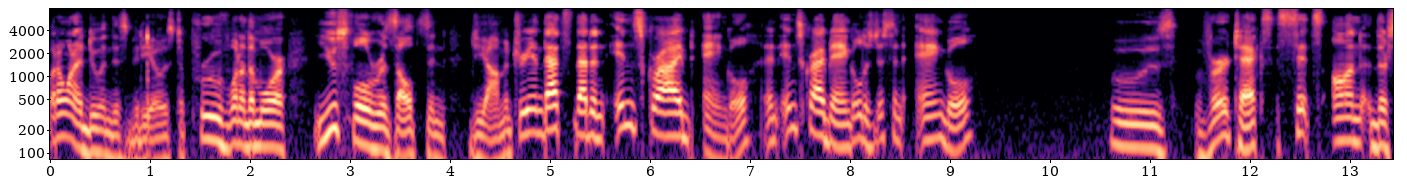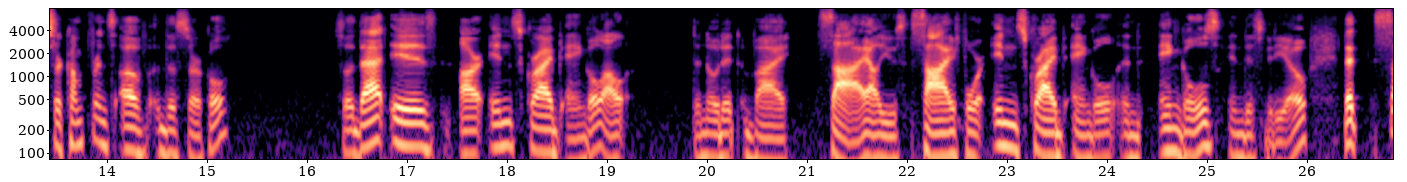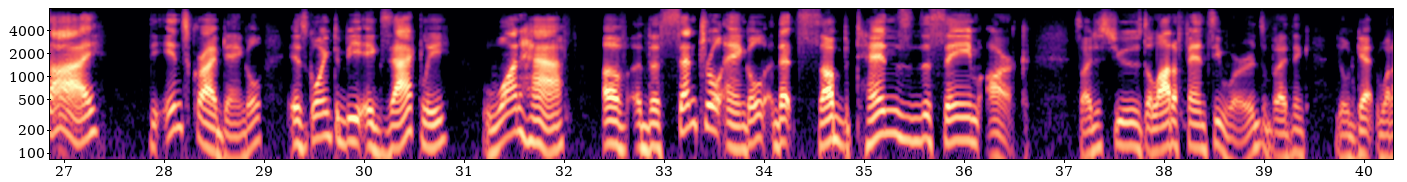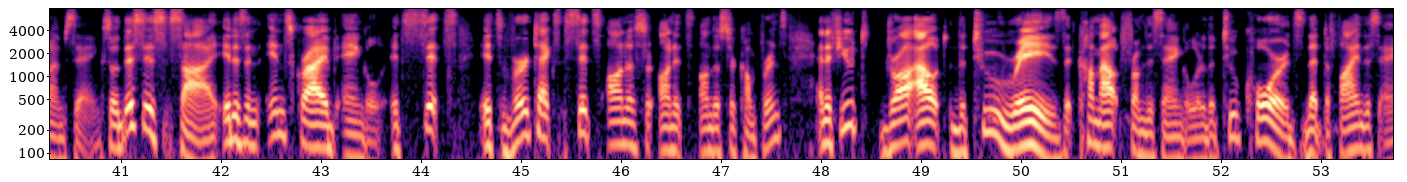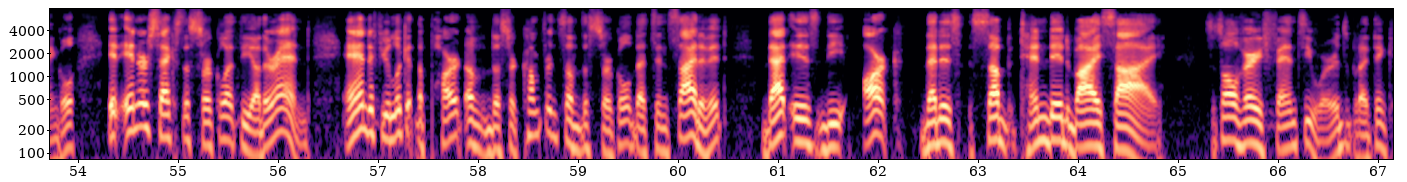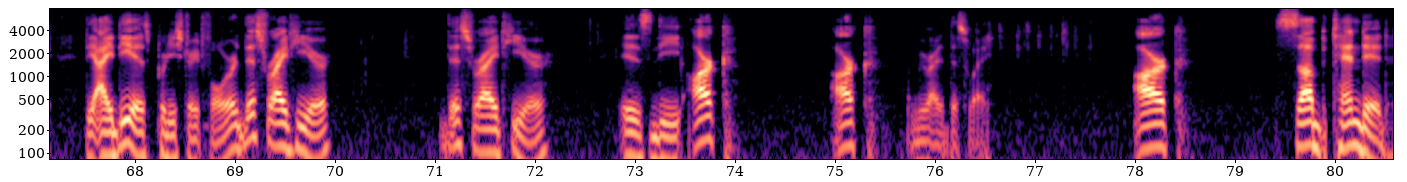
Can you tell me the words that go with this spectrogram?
what I want to do in this video is to prove one of the more useful results in geometry, and that's that an inscribed angle, an inscribed angle is just an angle whose vertex sits on the circumference of the circle. So that is our inscribed angle. I'll denote it by psi. I'll use psi for inscribed angle and angles in this video. That psi, the inscribed angle, is going to be exactly one half of the central angle that subtends the same arc. So I just used a lot of fancy words, but I think you'll get what I'm saying. So this is psi. It is an inscribed angle. It sits, its vertex sits on, a, on, its, on the circumference. And if you draw out the two rays that come out from this angle, or the two chords that define this angle, it intersects the circle at the other end. And if you look at the part of the circumference of the circle that's inside of it, that is the arc that is subtended by psi. So it's all very fancy words, but I think the idea is pretty straightforward. This right here, this right here is the arc, arc, let me write it this way. Arc subtended,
